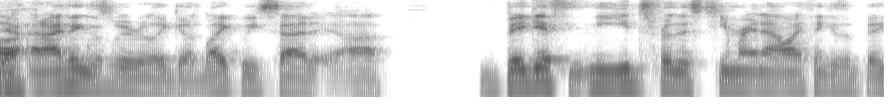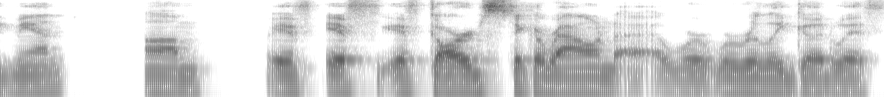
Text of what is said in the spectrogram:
Yeah. And I think this will be really good. Like we said, uh, biggest needs for this team right now, I think, is a big man. Um, if if if guards stick around, uh, we're we're really good with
